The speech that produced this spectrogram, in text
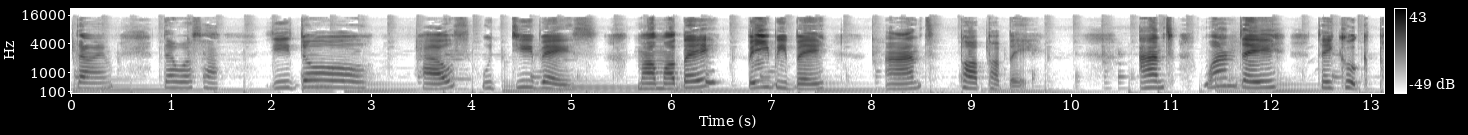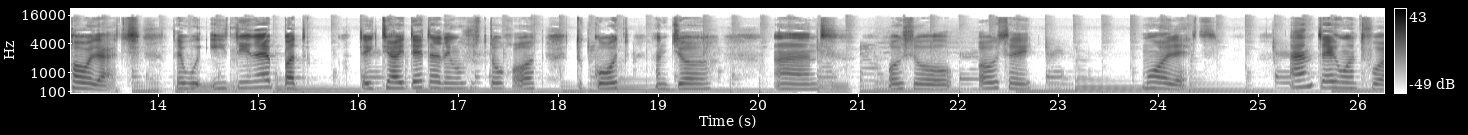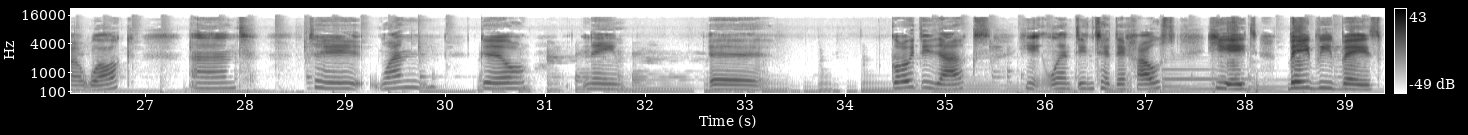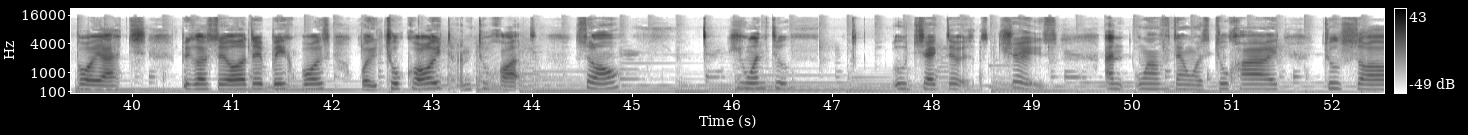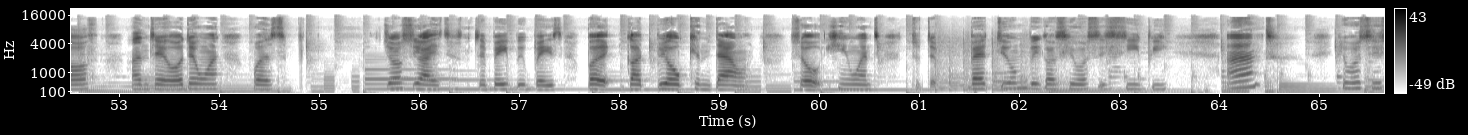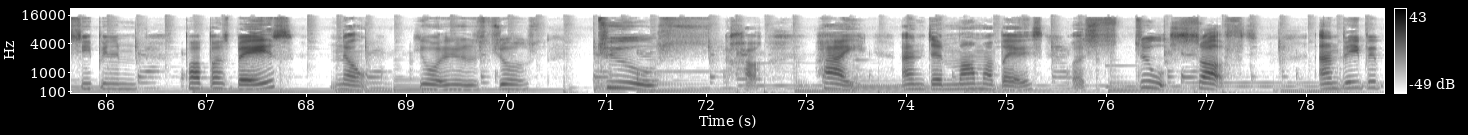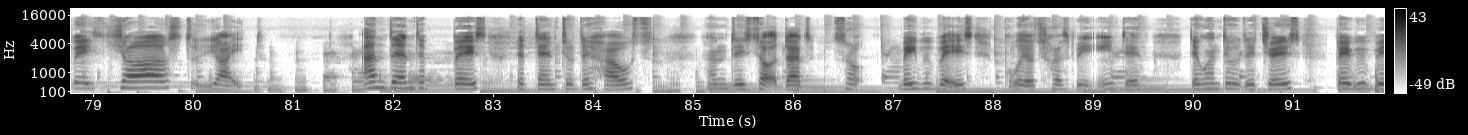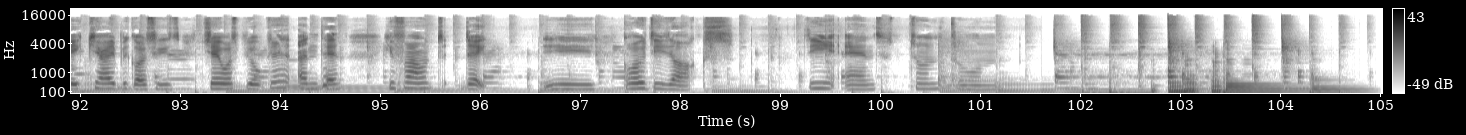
time there was a little house with three bays Mama Bay, Baby Bay, and Papa Bay. And one day they cooked porridge. They were eating it, but they tried it and it was too hot, to cook and jar and also also more or less. And they went for a walk and they one girl named uh, Goldilocks he went into the house. He ate baby bear's porridge because the other big boys were too cold and too hot. So he went to check the chairs, and one of them was too hard, too soft, and the other one was just like the baby base, but got broken down. So he went to the bedroom because he was sleepy, and he was sleeping in Papa's base. No, he was just too high, and the Mama base was too soft, and baby base just right. And then the base returned to the house and they saw that so baby bear's porridge has been eaten. They went to the chairs. Baby bear cried because his chair was broken, and then he found the uh, Goldilocks. The end. Tun tun.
